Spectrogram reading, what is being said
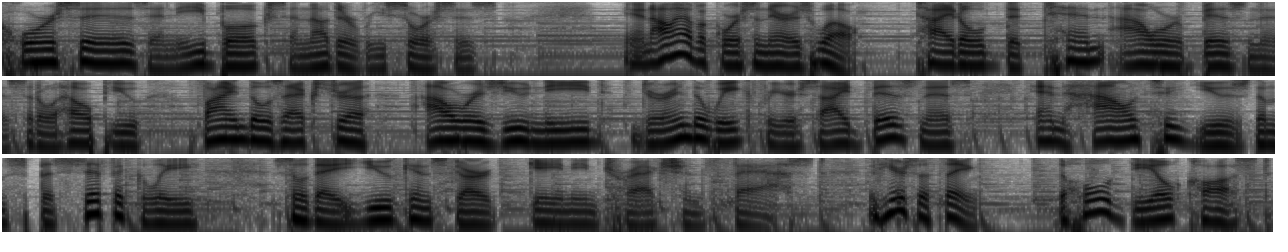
courses and ebooks and other resources. And I'll have a course in there as well titled The 10 Hour Business. It'll help you find those extra hours you need during the week for your side business and how to use them specifically so that you can start gaining traction fast. And here's the thing the whole deal cost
